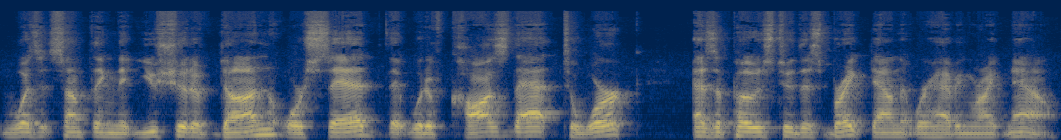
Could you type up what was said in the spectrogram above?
Was it something that you should have done or said that would have caused that to work as opposed to this breakdown that we're having right now?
